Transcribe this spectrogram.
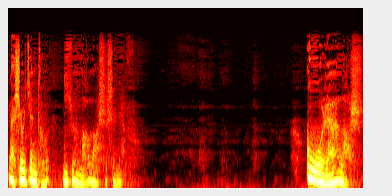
那修净土，你就老老实实念佛，果然老实，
